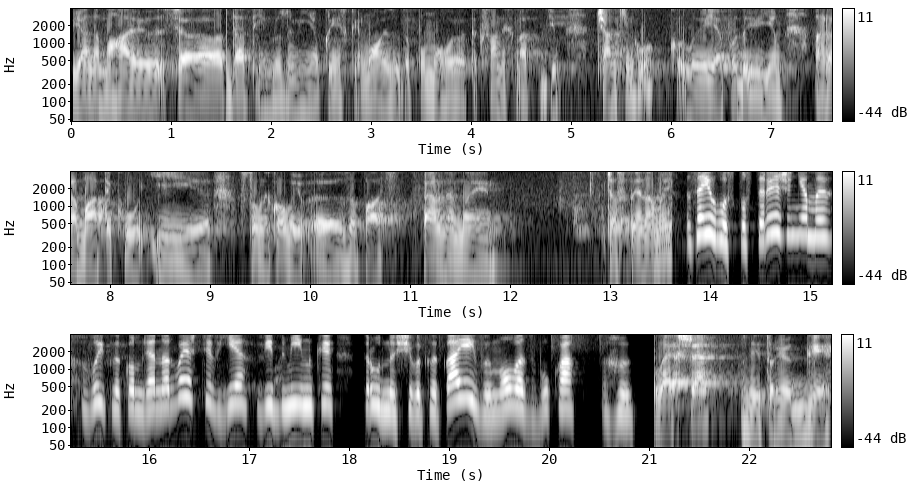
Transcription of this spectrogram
Я намагаюся дати їм розуміння української мови за допомогою так званих методів чанкінгу, коли я подаю їм граматику і словниковий е, запас певними частинами. За його спостереженнями, викликом для норвежців є відмінки. Труднощі викликає й вимова звука г. Легше з літерою Г,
